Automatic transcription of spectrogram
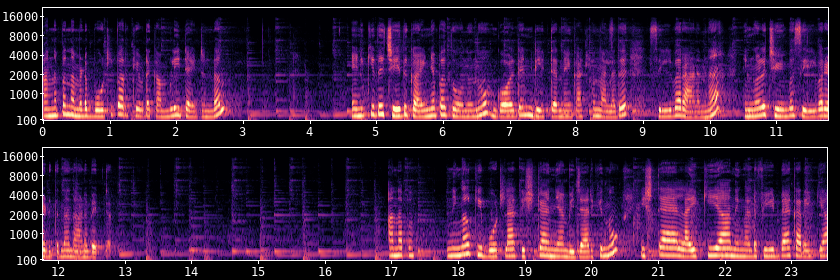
അന്നപ്പം നമ്മുടെ ബോട്ടിൽ വർക്ക് ഇവിടെ കംപ്ലീറ്റ് ആയിട്ടുണ്ട്. എനിക്കിത് ചെയ്ത് കഴിഞ്ഞപ്പോൾ തോന്നുന്നു ഗോൾഡൻ ഗ്ലിറ്ററിനെക്കാട്ടിലും നല്ലത് സിൽവർ ആണെന്ന്. നിങ്ങൾ ചെയ്യുമ്പോൾ സിൽവർ എടുക്കുന്നതാണ് ബെറ്റർ. അന്നപ്പം നിങ്ങൾക്ക് ഈ ബോട്ടിൽ ആർട്ട് ഇഷ്ടമായെന്ന് ഞാൻ വിചാരിക്കുന്നു. ഇഷ്ടമായ ലൈക്ക് ചെയ്യുക നിങ്ങളുടെ ഫീഡ്ബാക്ക് അറിയിക്കുക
